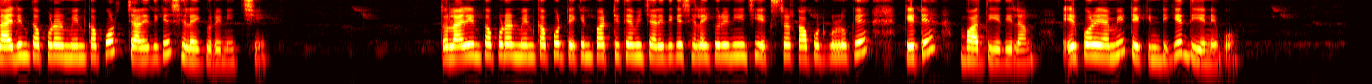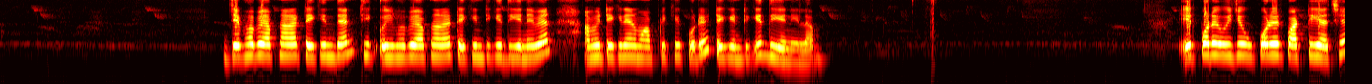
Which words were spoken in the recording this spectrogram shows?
লাইলিন কাপড় আর মেন কাপড় চারিদিকে সেলাই করে নিচ্ছি। তো লাইলিন কাপড় আর মেন কাপড় টেকিন পার্টটিতে আমি চারিদিকে সেলাই করে নিয়েছি, এক্সট্রা কাপড়গুলোকে কেটে বাদ দিয়ে দিলাম। এরপরে আমি টেকিনটিকে দিয়ে নেব। যেভাবে আপনারা টেকিন দেন, ঠিক ওইভাবে আপনারা টেকিনটিকে দিয়ে নেবেন। আমি টেকিনের মাপটিকে করে টেকিনটিকে দিয়ে নিলাম। এরপরে ওই যে উপরের পাটটি আছে,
